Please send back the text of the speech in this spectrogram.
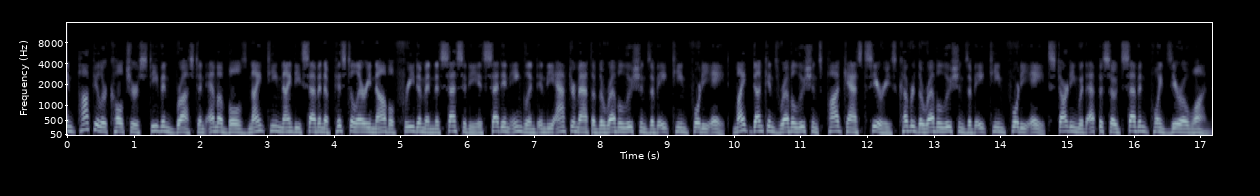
In popular culture Steven Brust and Emma Bull's 1997 epistolary novel Freedom and Necessity is set in England in the aftermath of the revolutions of 1848. Mike Duncan's Revolutions podcast series covered the revolutions of 1848 starting with episode 7.01.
